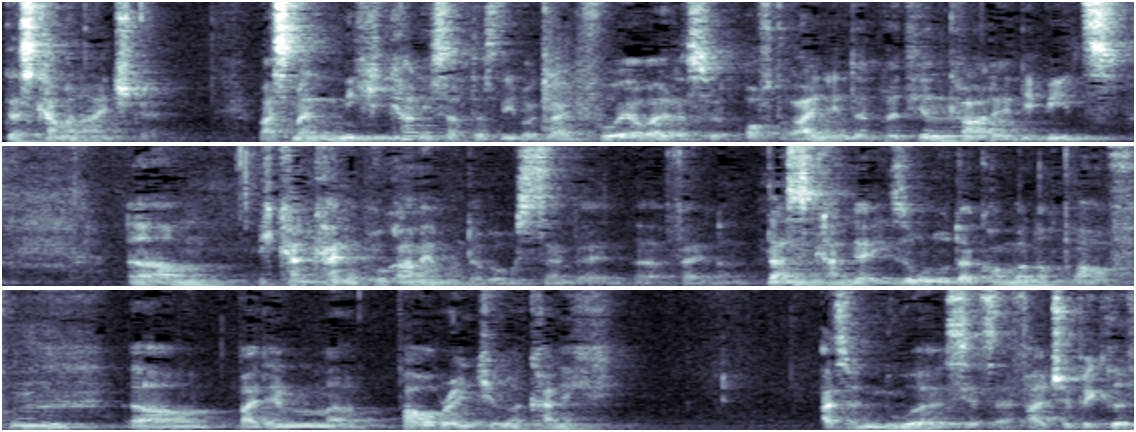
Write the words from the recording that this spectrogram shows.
Das kann man einstellen. Was man nicht kann, ich sage das lieber gleich vorher, weil das wird oft reininterpretiert, mhm. gerade in die Beats. Ähm, ich kann keine Programme im Unterbewusstsein äh, verändern. Das mhm. kann der Isono, da kommen wir noch drauf. Mhm. Äh, bei dem äh, Power Brain Tuner kann ich, also nur ist jetzt der falsche Begriff,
